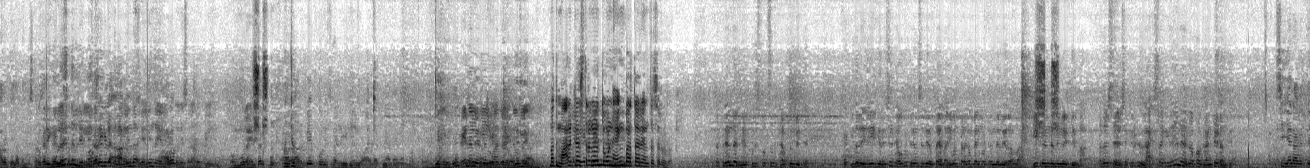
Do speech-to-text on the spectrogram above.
ಆರೋಪಿಯನ್ನು ಬಂಧಿಸ್ತಾರೆ. ಸರ್ ಅಲ್ಲಿ ಆರೋಪಿ ಮೂಲ ಪೊಲೀಸರಲ್ಲಿ ಇರಲಿಲ್ವಾ? ಮತ್ತೆ ಮಾರಕಾಸ್ತ್ರಗಳನ್ನ ತಗೊಂಡು ಹೆಂಗ್ ಬರ್ತಾರೆ ಅಂತ ಸರ್ ಅವರು? ಟ್ರೈನ್ದಲ್ಲಿ police person have to be there ಇದ್ರ ಈಗ ರೀಸೆಂಟ್ ಯಾವುದು ಟ್ರೈನ್ಸ್ ಅಲ್ಲಿ ಇರ್ತಾ ಇಲ್ಲ. ಈವನ್ ಬೆಳಗಾಂ, ಬೆಂಗಳೂರು ಟ್ರೈನ್ ಅಲ್ಲಿ ಇರಲ್ಲ. ಈ ಟ್ರೈನ್ ದಲ್ಲಿ ಇದ್ದಿಲ್ಲ. ಅಂದ್ರೆ ಸೆಕ್ಯೂರಿಟಿ ಲ್ಯಾಕ್ಸ್ ಆಗಿದೆ ಗ್ರಾಂಟೆಡ್ ಅಂತಿದೆ ಸಿ, ಏನಾಗುತ್ತೆ?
